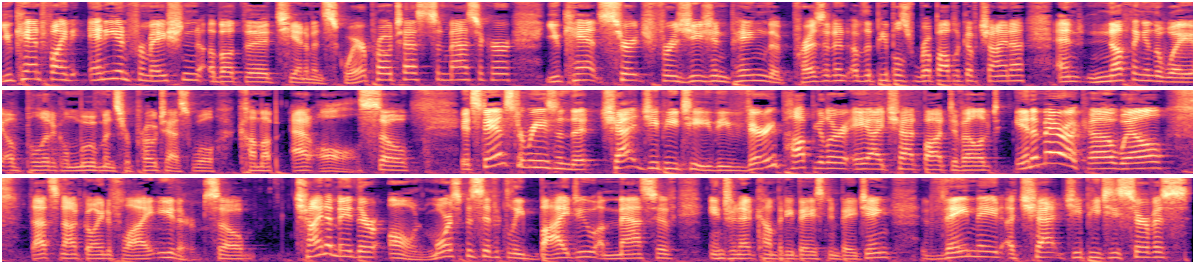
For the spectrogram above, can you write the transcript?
You can't find any information about the Tiananmen Square protests and massacre. You can't search for Xi Jinping, the president of the People's Republic of China, and nothing in the way of political movements or protests will come up at all. So it stands to reason that ChatGPT, the very popular AI chatbot developed in America, well, that's not going to fly either. So China made their own, more specifically, Baidu, a massive internet company based in Beijing. They made a chat GPT service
